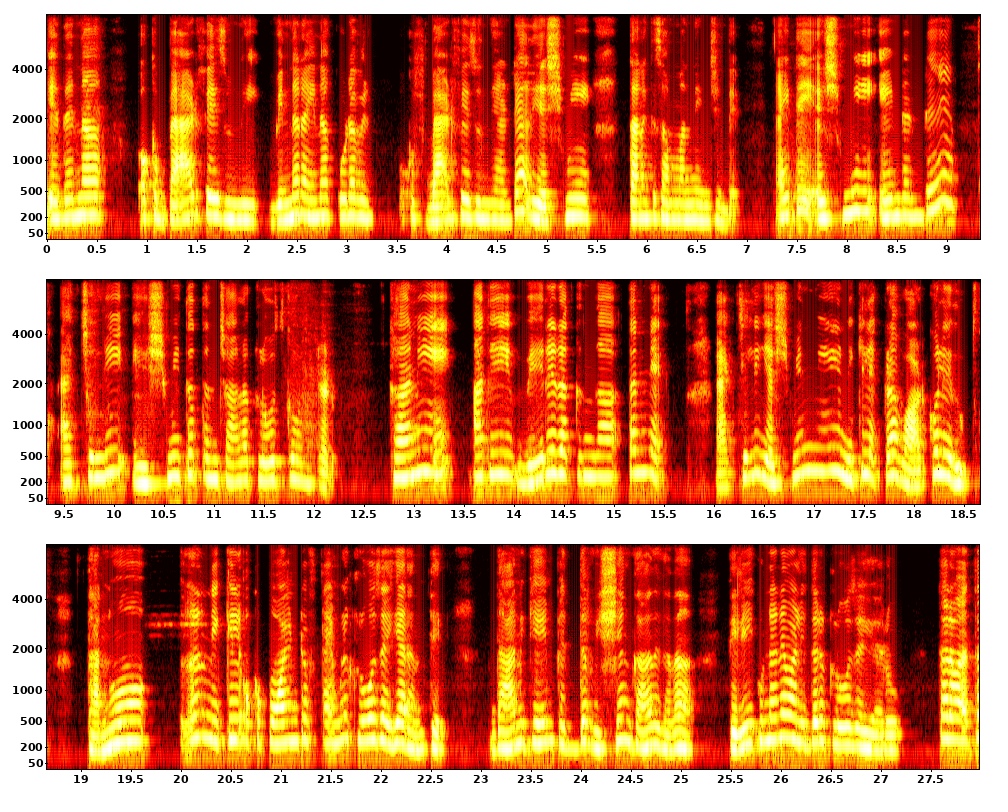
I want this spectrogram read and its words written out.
ఏదైనా ఒక బ్యాడ్ ఫేజ్ ఉంది. విన్నర్ అయినా కూడా ఒక బ్యాడ్ ఫేజ్ ఉంది అంటే అది యష్మి తనకి సంబంధించిందే. అయితే యష్మి ఏంటంటే యాక్చువల్లీ యష్మితో తను చాలా క్లోజ్‌గా ఉంటాడు. కానీ అది వేరే రకంగా తన్నే యాక్చువల్లీ యష్మిని నిఖిల్ ఎక్కడ వాడుకోలేదు. తను నిఖిల్ ఒక పాయింట్ ఆఫ్ టైంలో క్లోజ్ అయ్యారు అంతే దానికేం పెద్ద విషయం కాదు కదా తెలియకుండానే వాళ్ళిద్దరు క్లోజ్ అయ్యారు. తర్వాత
